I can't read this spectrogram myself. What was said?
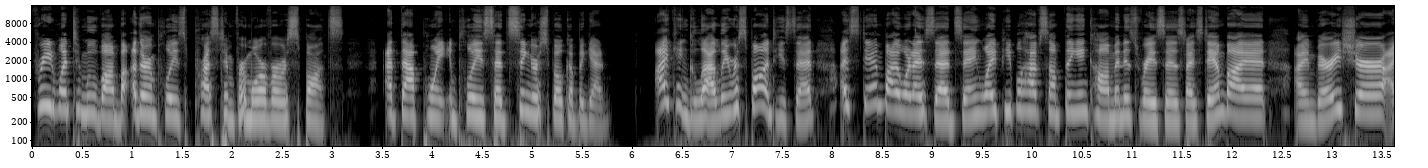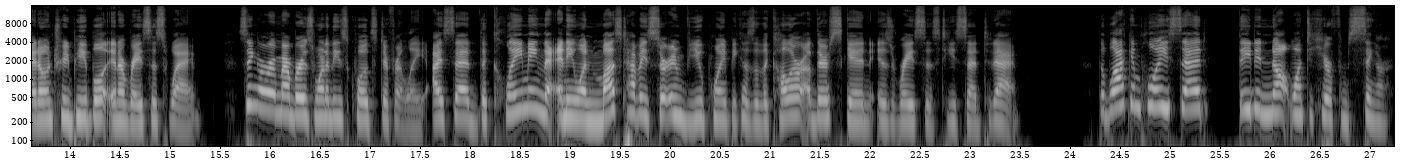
Fried went to move on, but other employees pressed him for more of a response. At that point, employees said Singer spoke up again. I can gladly respond, he said. I stand by what I said. Saying white people have something in common is racist. I stand by it. I am very sure I don't treat people in a racist way. Singer remembers one of these quotes differently. I said, The claiming that anyone must have a certain viewpoint because of the color of their skin is racist, he said today. The black employee said they did not want to hear from Singer.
